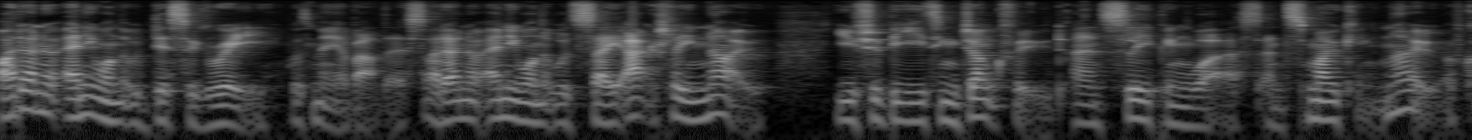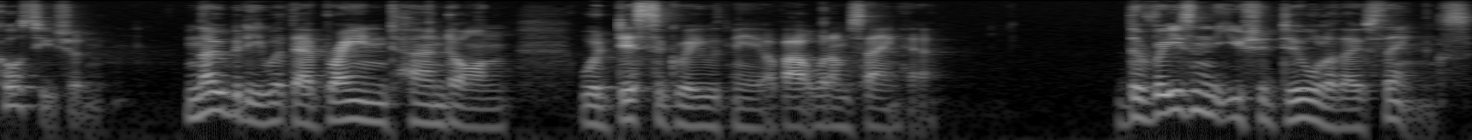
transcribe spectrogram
I don't know anyone that would disagree with me about this. I don't know anyone that would say, actually, no, you should be eating junk food and sleeping worse and smoking. No, of course you shouldn't. Nobody with their brain turned on would disagree with me about what I'm saying here. The reason that you should do all of those things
